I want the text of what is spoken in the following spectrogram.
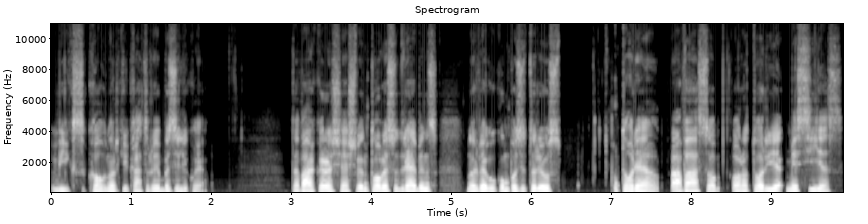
vyks Kauno arkikatoroje bazilikoje. Ta vakarą šią šventovę sudrebins norvegų kompozitoriaus Torė Avaso oratorija Mesijas.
